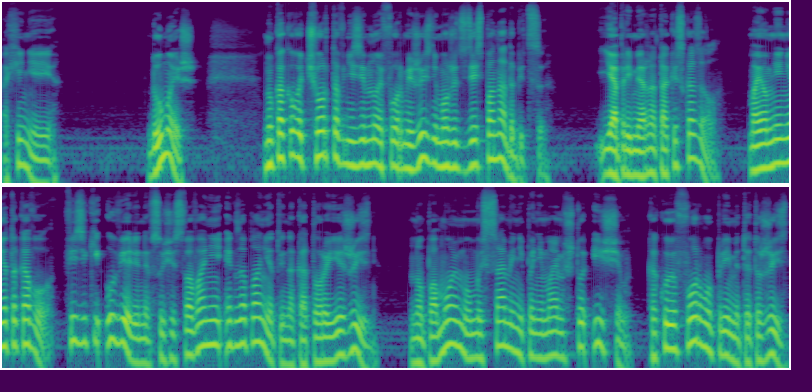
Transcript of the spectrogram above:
Ахинея. Думаешь? Ну какого черта в неземной форме жизни может здесь понадобиться? Я примерно так и сказал. Мое мнение таково. Физики уверены в существовании экзопланеты, на которой есть жизнь. Но, по-моему, мы сами не понимаем, что ищем – какую форму примет эта жизнь.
